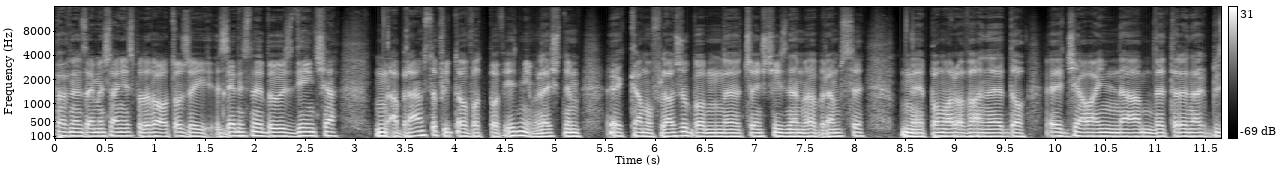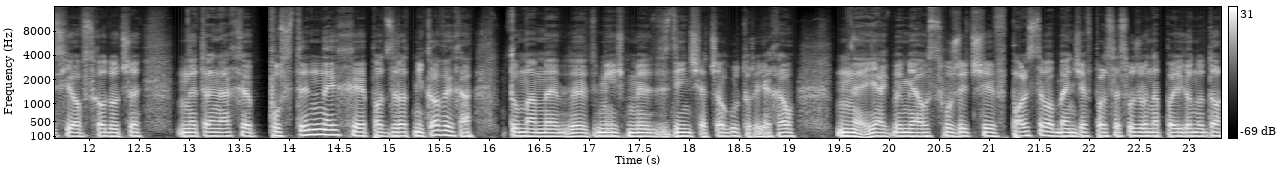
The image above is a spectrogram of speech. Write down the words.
Pewne zamieszanie spowodowało to, że z jednej strony były zdjęcia Abramsów i to w odpowiednim leśnym e, kamuflażu, bo częściej znamy Abramsy pomalowane do e, działań na terenach Bliskiego Wschodu czy terenach pustynnych, e, podzwrotnikowych, a tu mamy, mieliśmy zdjęcia czołgu, który jechał, jakby miał służyć w Polsce, bo będzie w Polsce służył na poligonu do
